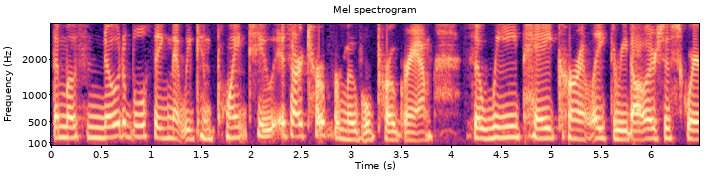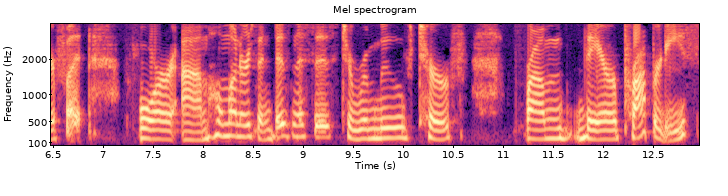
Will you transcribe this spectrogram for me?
the most notable thing that we can point to is our turf removal program. So, we pay currently $3 a square foot for um, homeowners and businesses to remove turf from their properties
